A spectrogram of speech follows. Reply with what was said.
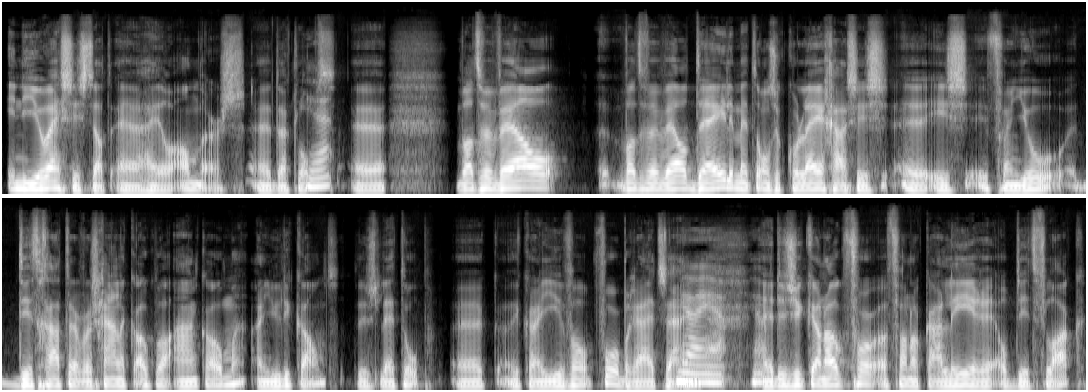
In de US is dat heel anders. Dat klopt. Wat we wel wat we wel delen met onze collega's is, eh, is van joh, dit gaat er waarschijnlijk ook wel aankomen aan jullie kant. Dus let op, eh, je kan je in ieder geval voorbereid zijn. ja, ja, ja. Eh, dus je kan ook voor, van elkaar leren op dit vlak.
